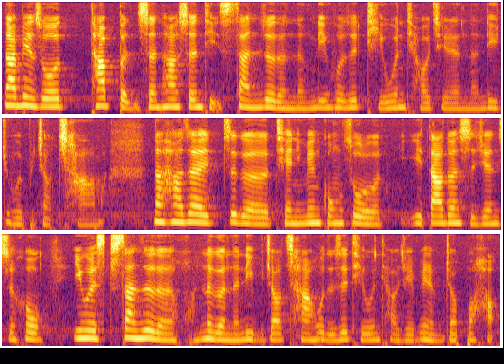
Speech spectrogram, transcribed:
那变说他本身他身体散热的能力，或者是体温调节的能力就会比较差嘛。那他在这个田里面工作一大段时间之后，因为散热的那个能力比较差，或者是体温调节变得比较不好，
